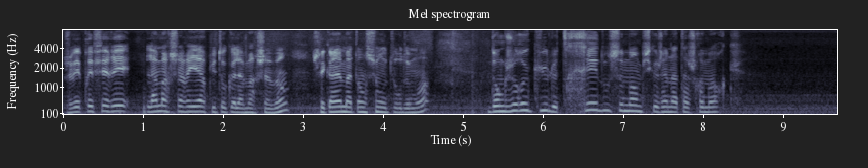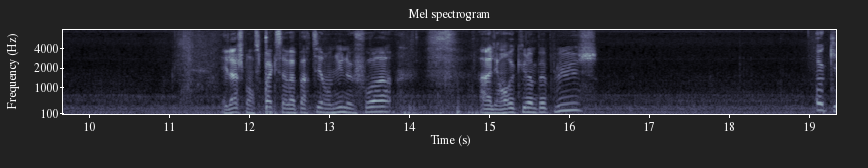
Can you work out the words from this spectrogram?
Je vais préférer la marche arrière plutôt que la marche avant. Je fais quand même attention autour de moi. Donc je recule très doucement puisque j'ai un attache remorque. Et là, je pense pas que ça va partir en une fois. Allez, on recule un peu plus. Ok.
